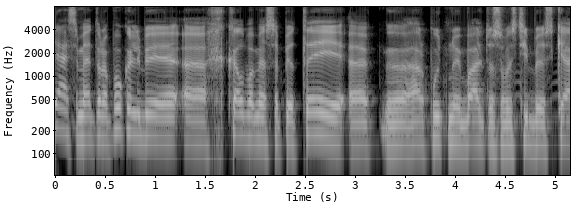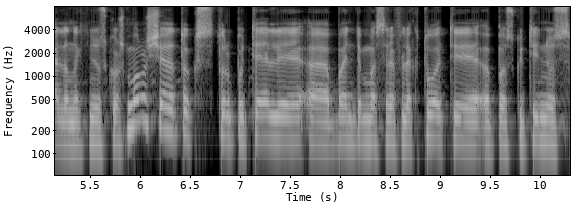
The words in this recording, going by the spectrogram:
tęsiame atvirą pokalbį e, kalbamės apie tai e, ar putinui baltijos valstybės kelia naktinius košmarus. Čia toks truputėlį e, bandymas reflektuoti paskutinius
